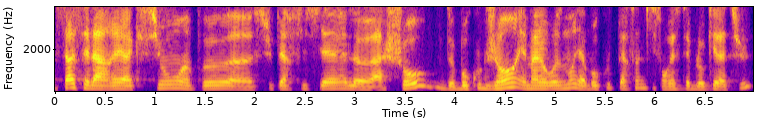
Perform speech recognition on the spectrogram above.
Ça, c'est la réaction un peu superficielle à chaud de beaucoup de gens. Et malheureusement, il y a beaucoup de personnes qui sont restées bloquées là-dessus.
